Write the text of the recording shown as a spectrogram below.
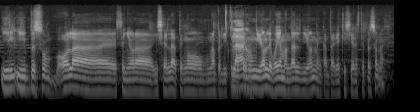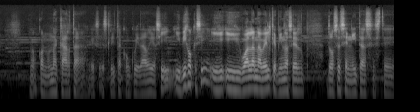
Y, pues, hola señora Isela, tengo una película, tengo un guion, le voy a mandar el guion, me encantaría que hiciera este personaje, ¿no? con una carta escrita con cuidado y así. Y dijo que sí. Y, igual Anabel, que vino a hacer dos escenitas este,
